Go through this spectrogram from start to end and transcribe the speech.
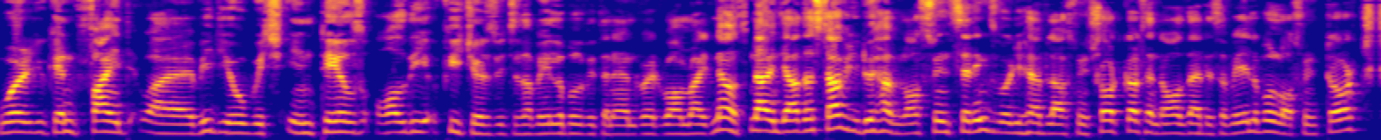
where you can find a video which entails all the features which is available with an Android ROM right now. Now in the other stuff you do have lock screen settings where you have lock screen shortcuts and all that is available. Lock screen torch,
